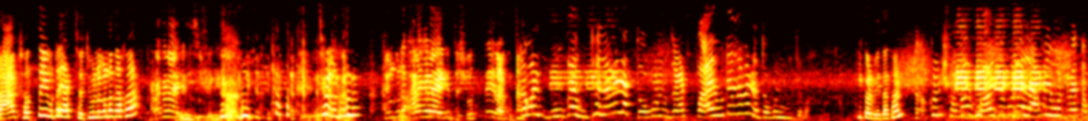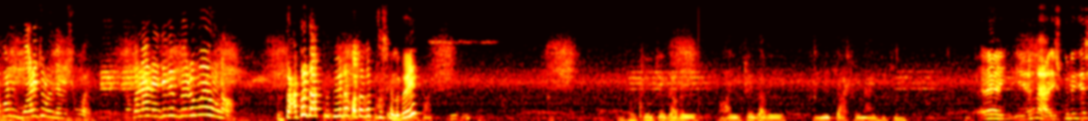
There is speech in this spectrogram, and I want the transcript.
রাগ সত্যিই উঠে যাচ্ছে। চুলগুলো দেখো। চুলগুলো সত্যি উঠে যাবে না তখন? পায়ে উঠে যাবে না তখন কি করবি তখন তখন সবাই উঠবে, তখন বাড়ি চলে যাবে সবাই। এদিকে বেরোবেও না। দাঁতে দাঁত এটা কথা করছিস কেন তুই? উঠে যাবে ভাই উঠে যাবে নিচে আসবে না এদিকে। এই না স্কুলে যে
